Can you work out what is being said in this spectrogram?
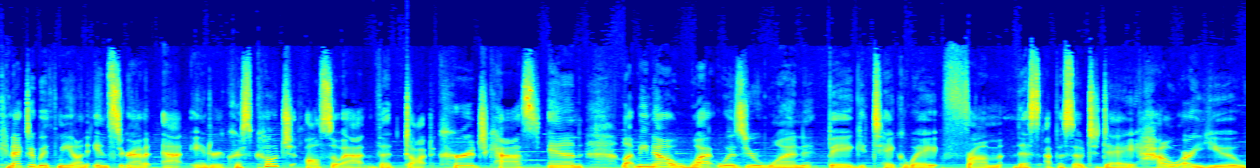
connected with me on Instagram at, at Andrea Coach, also at the dot Courage Cast, and let me know what was your one big takeaway from this episode today. How are you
